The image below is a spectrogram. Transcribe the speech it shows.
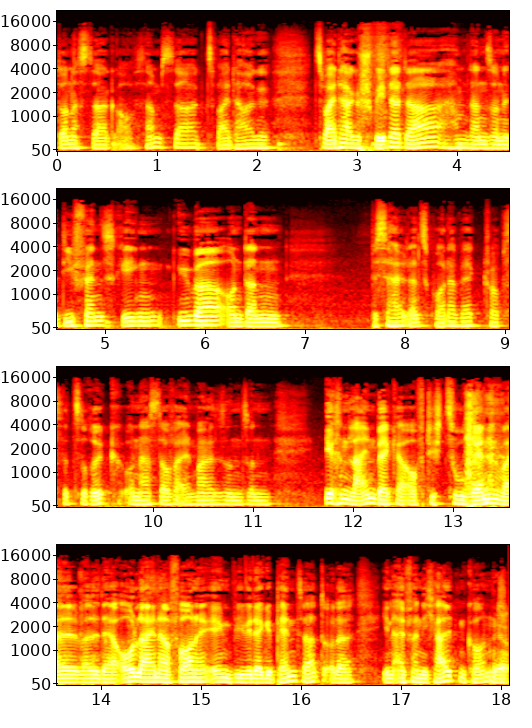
Donnerstag auf Samstag, zwei Tage, zwei Tage später da, haben dann so eine Defense gegenüber und dann bist du halt als Quarterback, droppst du zurück und hast auf einmal so, so einen irren Linebacker auf dich zurennen, weil, weil der O-Liner vorne irgendwie wieder gepennt hat oder ihn einfach nicht halten konnte. Ja.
